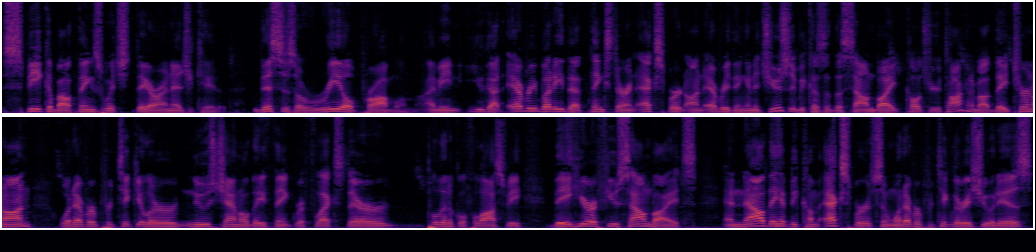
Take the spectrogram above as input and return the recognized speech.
speak about things which they are uneducated. This is a real problem. I mean, you got everybody that thinks they're an expert on everything, and it's usually because of the soundbite culture you're talking about. They turn on whatever particular news channel they think reflects their political philosophy. They hear a few sound bites, and now they have become experts in whatever particular issue it is,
